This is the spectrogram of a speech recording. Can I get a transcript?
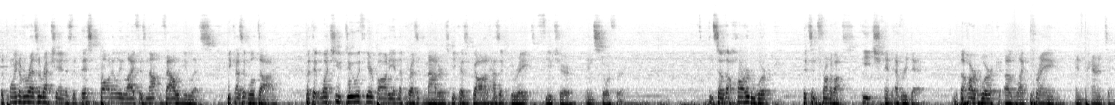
The point of resurrection is that this bodily life is not valueless because it will die, but that what you do with your body in the present matters because God has a great future in store for it. And so the hard work that's in front of us each and every day, the hard work of like praying and parenting,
